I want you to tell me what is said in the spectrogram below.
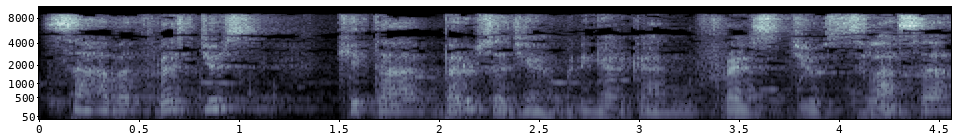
Sahabat Fresh Juice, kita baru saja mendengarkan Fresh Juice Selasa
